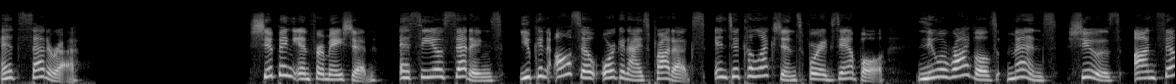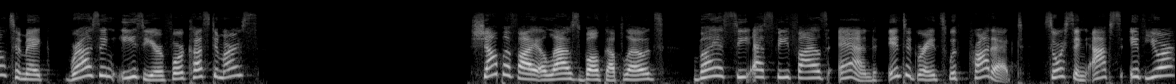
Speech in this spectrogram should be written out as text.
etc. Shipping information. SEO settings. You can also organize products into collections, for example, new arrivals, men's, shoes, on sale to make browsing easier for customers. Shopify allows bulk uploads via CSV files and integrates with product sourcing apps if you're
